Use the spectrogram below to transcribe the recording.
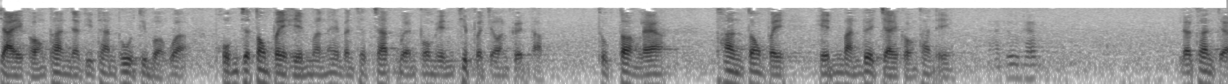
ใจของท่านอย่างที่ท่านพูดที่บอกว่า ผมจะต้องไปเห็นมันให้มันชัดๆเหมือนผมเห็นชิปจรเกิดดับ ถูกต้องแล้ว ท่านต้องไปเห็นมันด้วยใจของท่านเองสาธุครับ แล้วท่านจะ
